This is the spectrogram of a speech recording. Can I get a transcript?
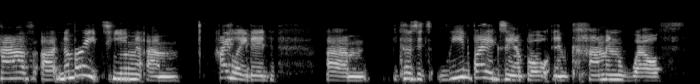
have uh, number 18 um, highlighted um, because it's lead by example in Commonwealth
